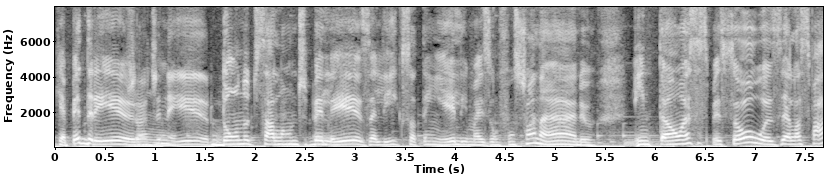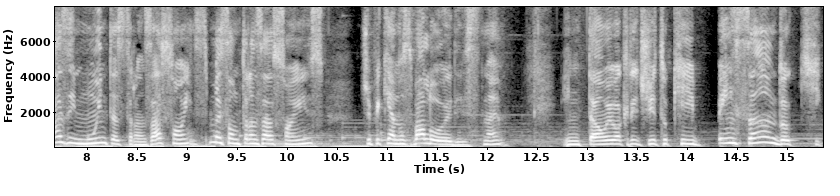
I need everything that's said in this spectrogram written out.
que é pedreiro, jardineiro, um dono de salão de beleza ali que só tem ele e mais um funcionário. Então, essas pessoas, elas fazem muitas transações, mas são transações de pequenos valores, né? Então eu acredito que pensando que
